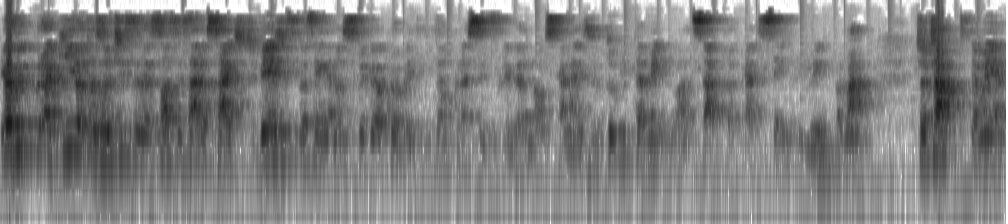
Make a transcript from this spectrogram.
Eu fico por aqui, outras notícias é só acessar o site de Veja. Se você ainda não se inscreveu, aproveita então para se inscrever nos nossos canais do YouTube e também no WhatsApp para ficar sempre bem informado. Tchau, tchau, até amanhã!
